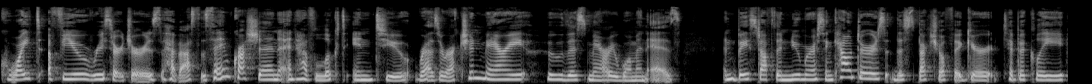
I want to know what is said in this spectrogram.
Quite a few researchers have asked the same question and have looked into Resurrection Mary, who this Mary woman is. And based off the numerous encounters, the spectral figure typically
